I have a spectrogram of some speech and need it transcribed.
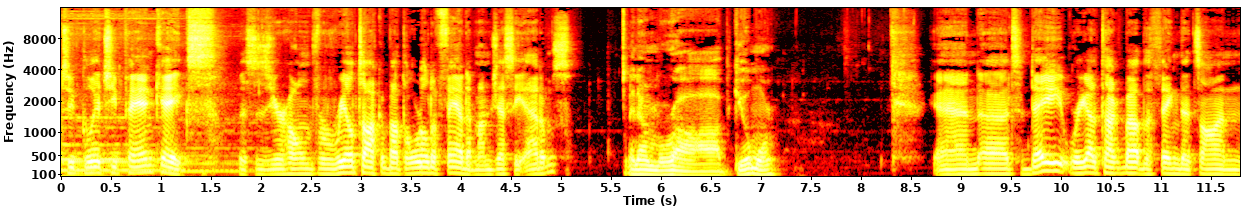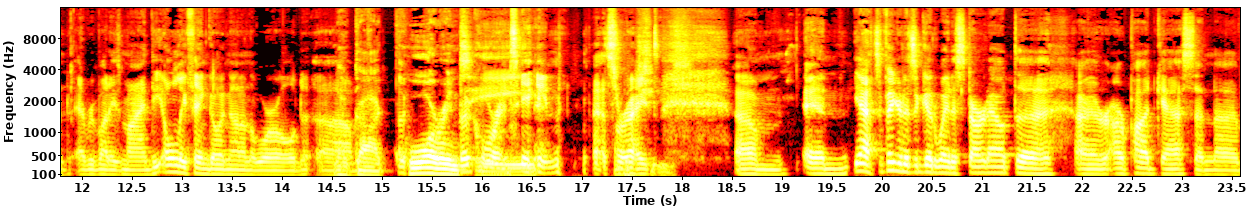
to Glitchy Pancakes. This is your home for real talk about the world of fandom. I'm Jesse Adams, And I'm Rob Gilmore. and uh, today we got to talk about the thing that's on everybody's mind, the only thing going on in the world. Um, oh God, quarantine. the quarantine. that's Oh, right. Um, and yeah, so I figured it's a good way to start out the our, our podcast, and uh,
